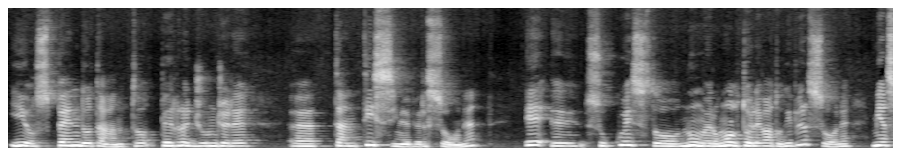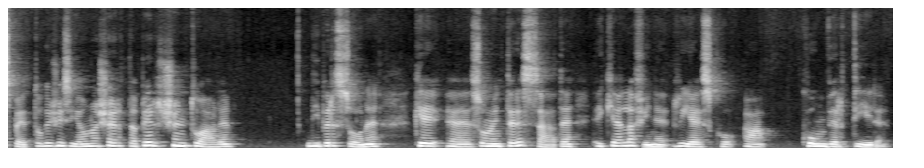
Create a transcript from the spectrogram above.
io spendo tanto per raggiungere eh, tantissime persone e eh, su questo numero molto elevato di persone mi aspetto che ci sia una certa percentuale di persone che eh, sono interessate e che alla fine riesco a convertire.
